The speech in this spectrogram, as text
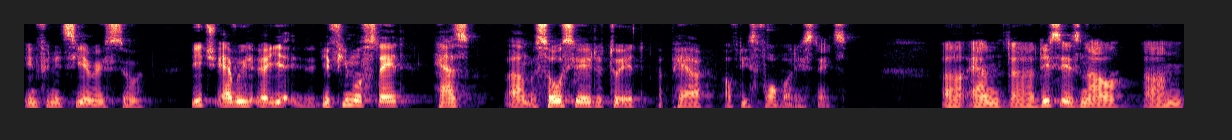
infinite series. So each, every uh, Yefimov state has um, associated to it a pair of these four-body states. Uh, and uh, this is now um,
